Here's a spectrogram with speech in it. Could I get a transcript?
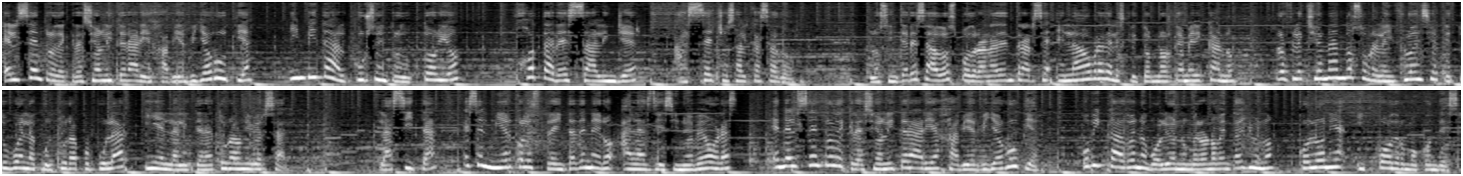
El Centro de Creación Literaria Javier Villarrutia invita al curso introductorio J.D. Salinger, Acechos al Cazador. Los interesados podrán adentrarse en la obra del escritor norteamericano, reflexionando sobre la influencia que tuvo en la cultura popular y en la literatura universal. La cita es el miércoles 30 de enero a las 19 horas en el Centro de Creación Literaria Javier Villarrutia, ubicado en Nuevo León número 91, Colonia Hipódromo Condesa.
